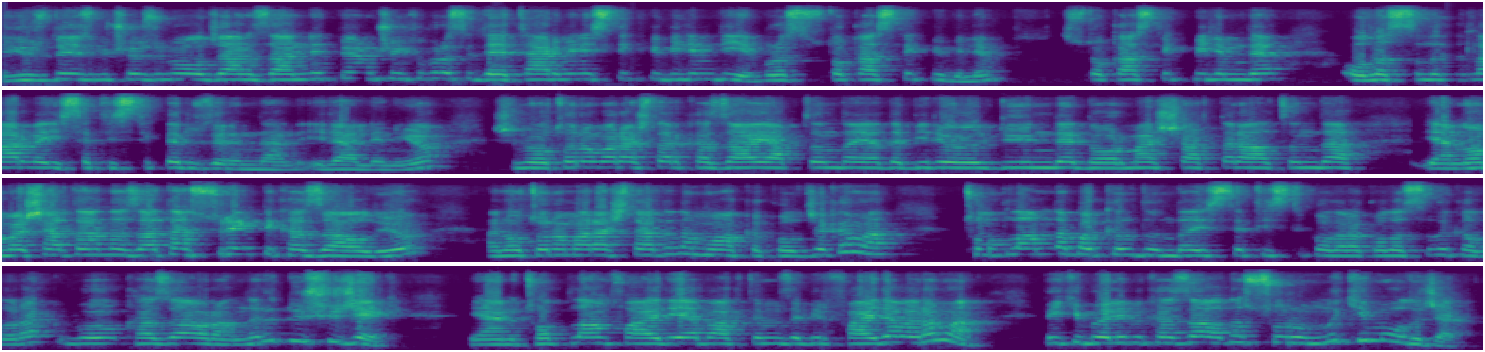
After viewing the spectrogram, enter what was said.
%100 bir çözümü olacağını zannetmiyorum. Çünkü burası deterministik bir bilim değil. Burası stokastik bir bilim. Stokastik bilimde olasılıklar ve istatistikler üzerinden ilerleniyor. Şimdi otonom araçlar kaza yaptığında ya da biri öldüğünde normal şartlar altında yani normal şartlarda zaten sürekli kaza oluyor. Hani otonom araçlarda da muhakkak olacak ama toplamda bakıldığında istatistik olarak olasılık olarak bu kaza oranları düşecek. Yani toplam faydaya baktığımızda bir fayda var ama peki böyle bir kaza olduğunda sorumlu kim olacak?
